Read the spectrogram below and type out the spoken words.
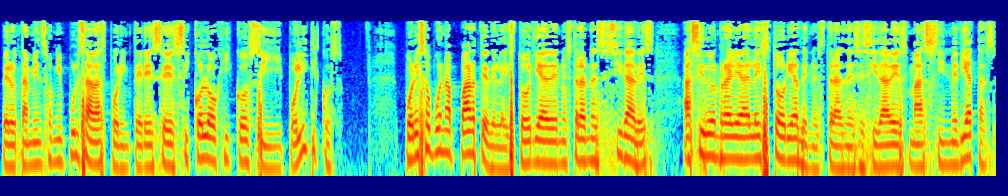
pero también son impulsadas por intereses psicológicos y políticos. Por eso buena parte de la historia de nuestras necesidades ha sido en realidad la historia de nuestras necesidades más inmediatas.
